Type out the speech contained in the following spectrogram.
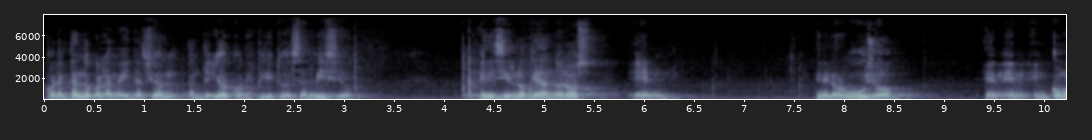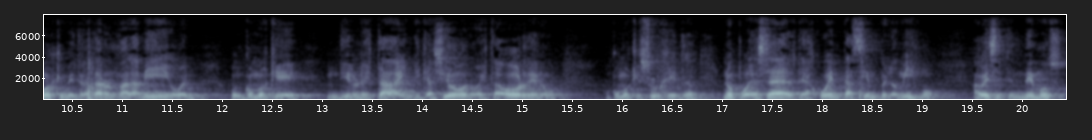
conectando con la meditación anterior con espíritu de servicio, es decir, no quedándonos en, en el orgullo, en, cómo es que me trataron mal a mí, o en, cómo es que dieron esta indicación o esta orden, o, cómo es que surge esto. No puede ser, te das cuenta, siempre lo mismo. A veces tendemos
